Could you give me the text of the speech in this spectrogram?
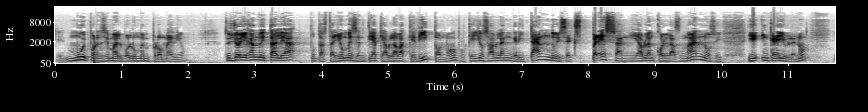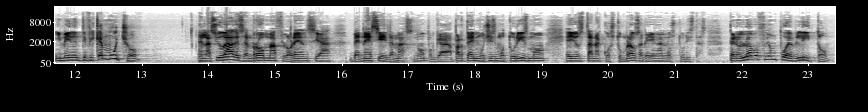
eh, muy por encima del volumen promedio. Entonces yo llegando a Italia, puta, hasta yo me sentía que hablaba quedito, ¿no? Porque ellos hablan gritando y se expresan y hablan con las manos y, increíble, ¿no? Y me identifiqué mucho en las ciudades, en Roma, Florencia, Venecia y demás, ¿no? Porque aparte hay muchísimo turismo, ellos están acostumbrados a que lleguen los turistas. Pero luego fui a un pueblito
